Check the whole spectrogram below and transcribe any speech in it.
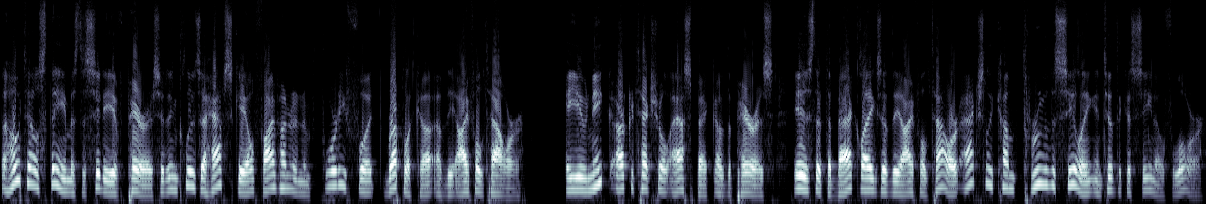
The hotel's theme is the city of Paris. It includes a half scale 540 foot replica of the Eiffel Tower. A unique architectural aspect of the Paris is that the back legs of the Eiffel Tower actually come through the ceiling into the casino floor.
